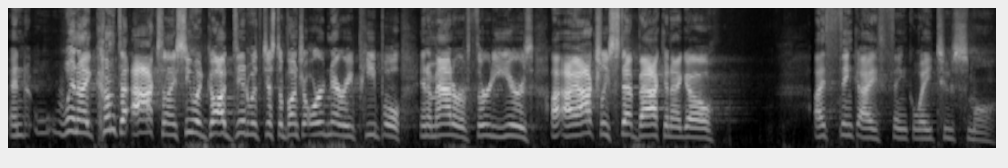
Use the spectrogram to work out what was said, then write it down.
And when I come to Acts and I see what God did with just a bunch of ordinary people in a matter of 30 years, I, I actually step back and I go, I think I think way too small.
